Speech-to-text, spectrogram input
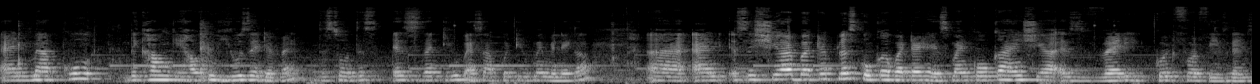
एंड मैं आपको दिखाऊँगी how to use it even so this is the tube ऐसा आपको ट्यूब में मिलेगा. एंड इससे shea butter plus cocoa butter है. इसमें cocoa and shea is very good for face guys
